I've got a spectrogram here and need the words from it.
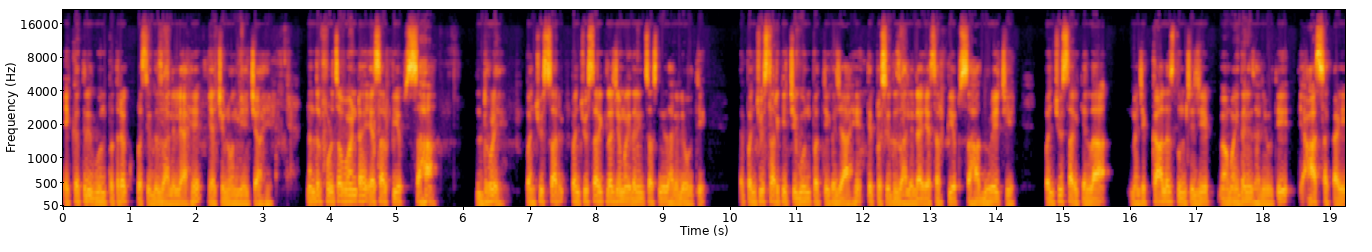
एकत्रित गुणपत्रक प्रसिद्ध झालेले आहे याची नोंद घ्यायची आहे. नंतर पुढचा पॉईंट आहे एस आर पी एफ सहा धुळे. पंचवीस तार पंचवीस तारखेला जे मैदानी चाचणी झालेली होती त्या पंचवीस तारखेची गुणपत्रिका जी आहे ते प्रसिद्ध झालेलं आहे. एस आर पी एफ सहा धुळेची. पंचवीस तारखेला म्हणजे कालच तुमची जी मैदानी झाली होती ती आज सकाळी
